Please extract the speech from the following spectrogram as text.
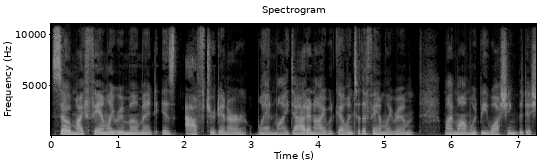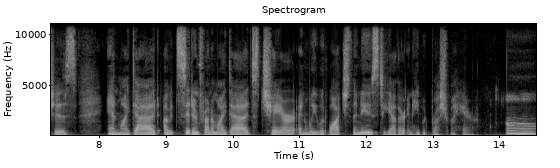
So my family room moment is after dinner when my dad and I would go into the family room. My mom would be washing the dishes and my dad, I would sit in front of my dad's chair and we would watch the news together and he would brush my hair. Oh,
